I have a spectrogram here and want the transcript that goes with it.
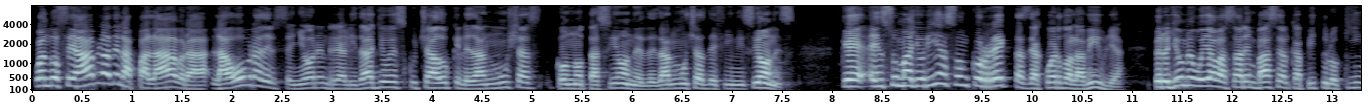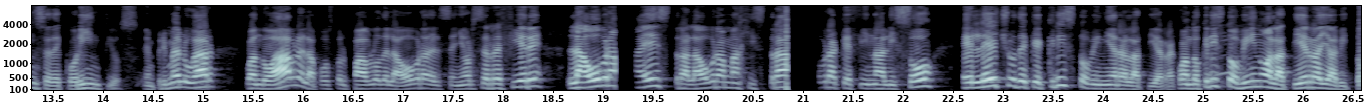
Cuando se habla de la palabra, la obra del Señor, en realidad yo he escuchado que le dan muchas connotaciones, le dan muchas definiciones, que en su mayoría son correctas de acuerdo a la Biblia. Pero yo me voy a basar en base al capítulo 15 de Corintios. En primer lugar, cuando habla el apóstol Pablo de la obra del Señor, se refiere la obra maestra, la obra magistral, la obra que finalizó el hecho de que Cristo viniera a la tierra. Cuando Cristo vino a la tierra y habitó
